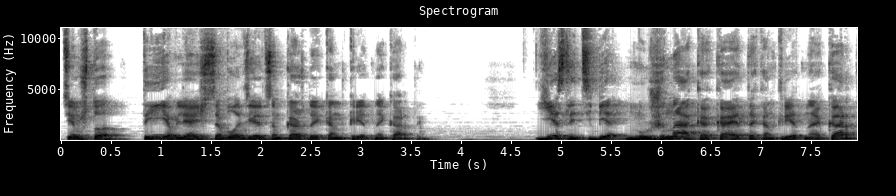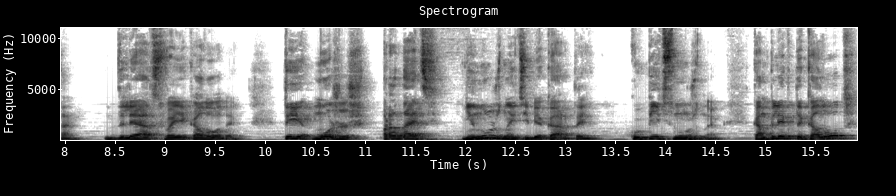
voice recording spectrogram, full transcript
Тем, что ты являешься владельцем каждой конкретной карты если тебе нужна какая-то конкретная карта для своей колоды, ты можешь продать ненужные тебе карты купить нужные. Комплекты колод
